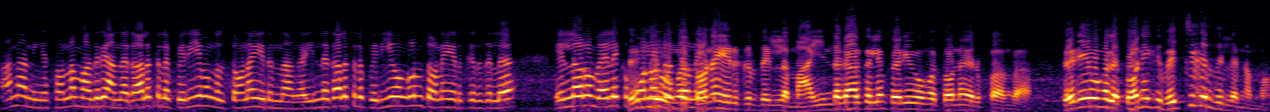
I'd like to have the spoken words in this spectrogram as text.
ஆனா நீங்க சொன்ன மாதிரி அந்த காலத்துல பெரியவங்க துணை இருந்தாங்க. இந்த காலத்துல பெரியவங்களும் துணை இருக்கிறது இல்ல. எல்லாரும் வேலைக்கு துணை துணை இருக்கிறது இல்லம்மா. இந்த காலத்துலயும் பெரியவங்க துணை இருப்பாங்க. பெரியவங்களை துணைக்கு வச்சுக்கிறது இல்லை நம்ம.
